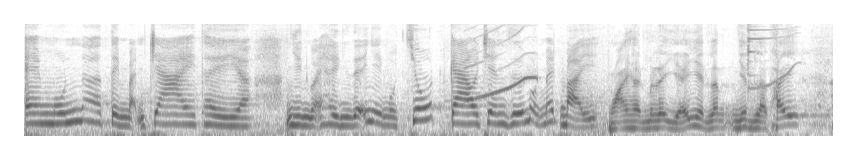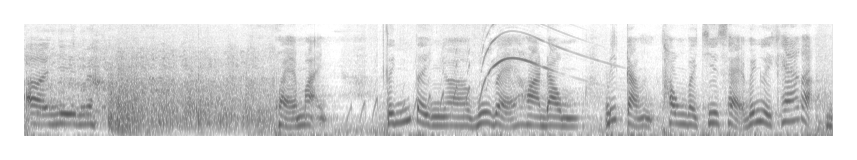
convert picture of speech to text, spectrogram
Em muốn ờ, tìm bạn trai thì ờ, nhìn ngoại hình dễ nhìn một chút, cao trên dưới 1m7 ngoại hình bên đây dễ nhìn lắm nhìn là thấy. Ờ, Nhìn. Khỏe mạnh, tính tình ờ, vui vẻ, hòa đồng, biết cảm thông và chia sẻ với người khác ạ ừ.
